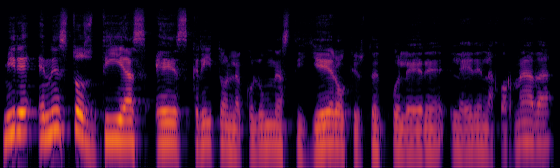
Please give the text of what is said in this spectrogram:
Mire, en estos días he escrito en la columna astillero que usted puede leer, leer, en la jornada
